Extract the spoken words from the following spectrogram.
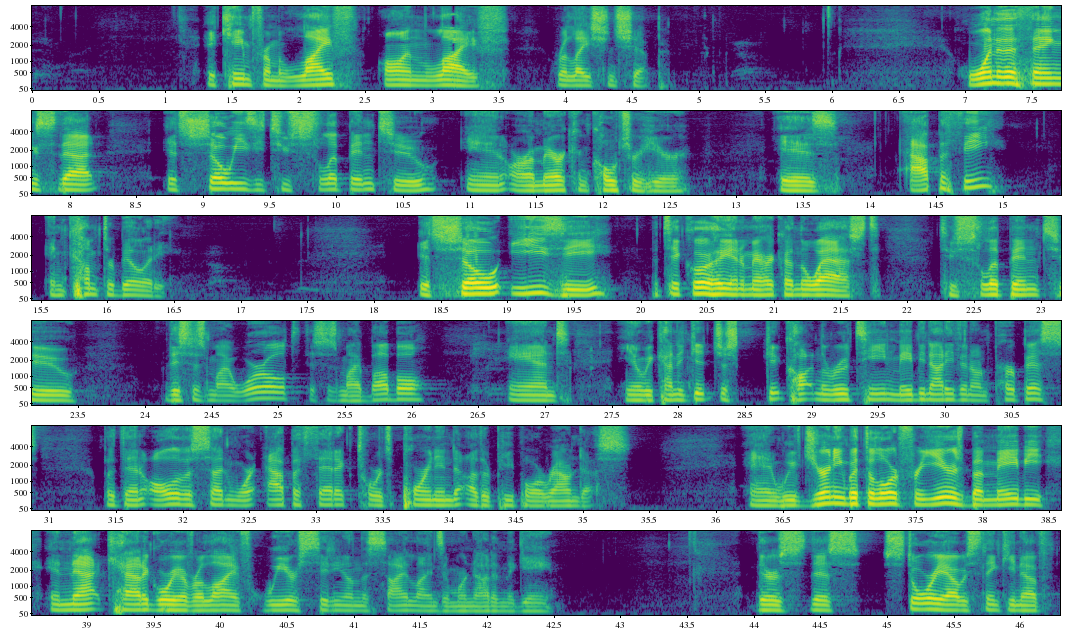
It came from life on life relationship. One of the things that it's so easy to slip into in our American culture here is apathy and comfortability. It's so easy, particularly in America and the West, to slip into this is my world, this is my bubble, and you know we kind of get just get caught in the routine, maybe not even on purpose, but then all of a sudden we're apathetic towards pouring into other people around us. And we've journeyed with the Lord for years, but maybe in that category of our life, we are sitting on the sidelines and we're not in the game. There's this story I was thinking of,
